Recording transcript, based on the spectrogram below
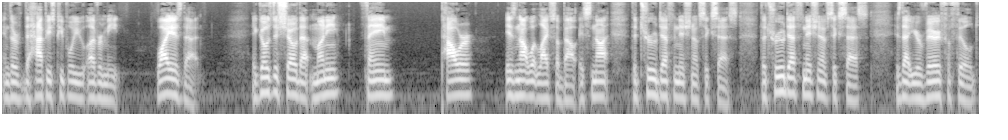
and they're the happiest people you'll ever meet. Why is that? It goes to show that money, fame, power is not what life's about. It's not the true definition of success. The true definition of success is that you're very fulfilled,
